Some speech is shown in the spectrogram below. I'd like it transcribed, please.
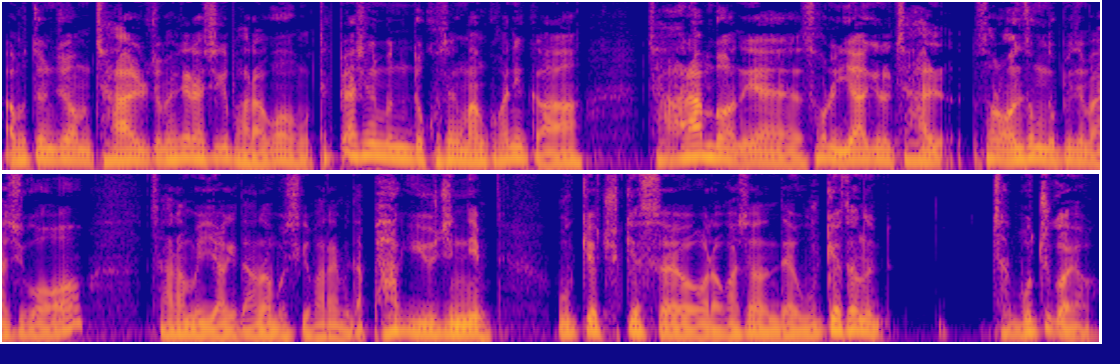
아무튼 좀잘좀 해결하시기 바라고 택배 하시는 분들도 고생 많고 하니까 잘 한번 예 서로 이야기를 잘 서로 언성 높이지 마시고 잘 한번 이야기 나눠보시기 바랍니다. 박유진님 웃겨 죽겠어요라고 하셨는데 웃겨서는 잘 못 죽어요.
